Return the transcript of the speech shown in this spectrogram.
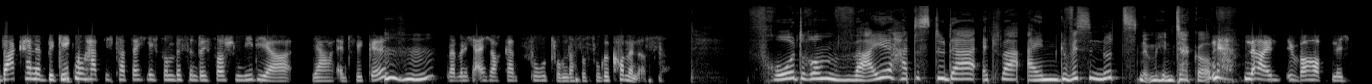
war keine Begegnung, hat sich tatsächlich so ein bisschen durch Social Media ja, entwickelt. Mhm. Da bin ich eigentlich auch ganz froh drum, dass es so gekommen ist. Froh drum, weil hattest du da etwa einen gewissen Nutzen im Hinterkopf? Nein, überhaupt nicht.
